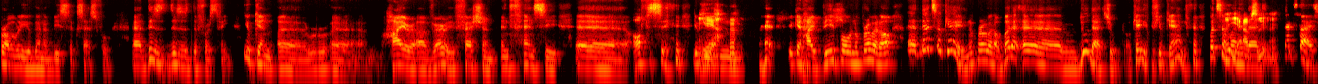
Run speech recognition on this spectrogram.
probably you're going to be successful uh, this this is the first thing you can uh, uh, hire a very fashion and fancy uh, office you Yeah. can you can hire people no problem at all Uh, that's okay no problem at all but uh, do that too okay if you can put some money yeah, in that absolutely. that's nice.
